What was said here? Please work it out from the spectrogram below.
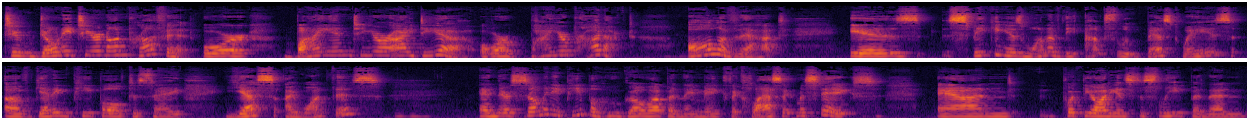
to donate to your nonprofit or buy into your idea or buy your product. All of that is speaking is one of the absolute best ways of getting people to say, Yes, I want this. Mm-hmm. And there's so many people who go up and they make the classic mistakes and put the audience to sleep and then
